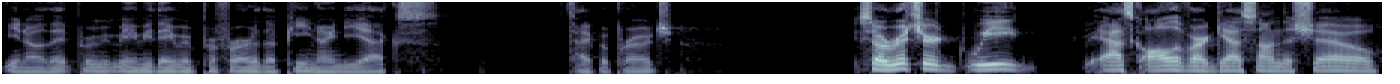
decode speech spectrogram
you know, that maybe they would prefer the P90X type approach. So, Richard, we ask all of our guests on the show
